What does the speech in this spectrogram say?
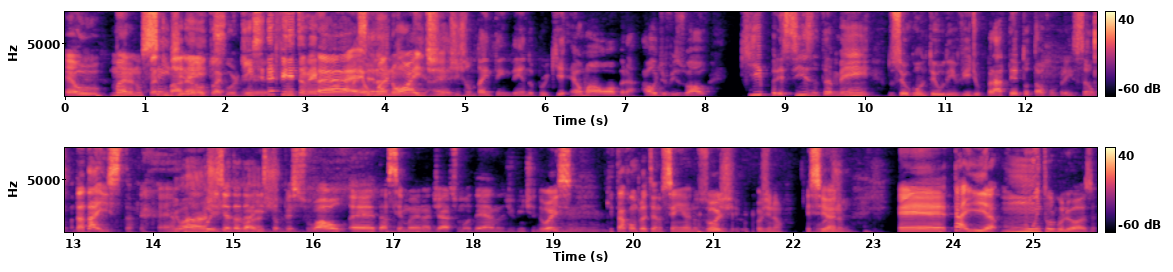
É o. Mano, eu não Tu é sei tubarão, direito. tu é gordinho, É. se define também, pô. É, Mas é humanoide. que, é, a gente não tá entendendo porque é uma obra audiovisual que precisa também do seu conteúdo em vídeo para ter total compreensão. Dadaísta. É Eu uma acho, poesia dadaísta. pessoal é, da Semana de Arte Moderna de 22, Hum. que tá completando 100 anos hoje. Hoje não. Esse Hoje. ano. É, Thaía, muito orgulhosa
